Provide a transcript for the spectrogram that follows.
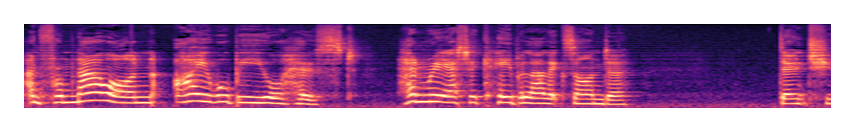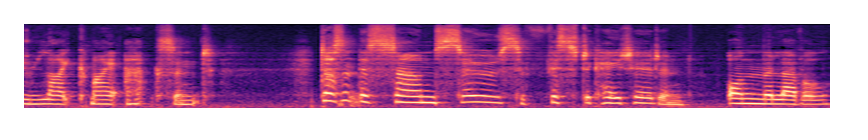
And from now on, I will be your host, Henrietta Cable Alexander. Don't you like my accent? Doesn't this sound so sophisticated and on the level?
